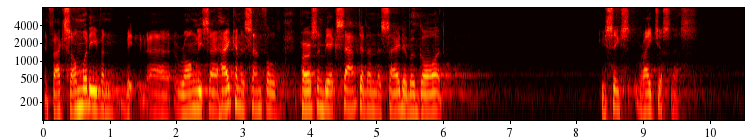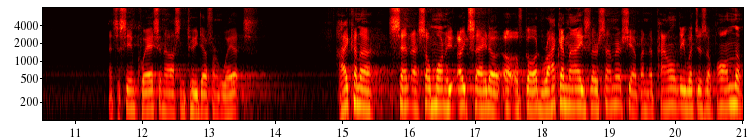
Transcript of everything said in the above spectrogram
In fact, some would even be, uh, wrongly say, How can a sinful person be accepted in the sight of a God who seeks righteousness? It's the same question asked in two different ways. How can a sinner, someone who outside of God recognize their sinnership and the penalty which is upon them?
